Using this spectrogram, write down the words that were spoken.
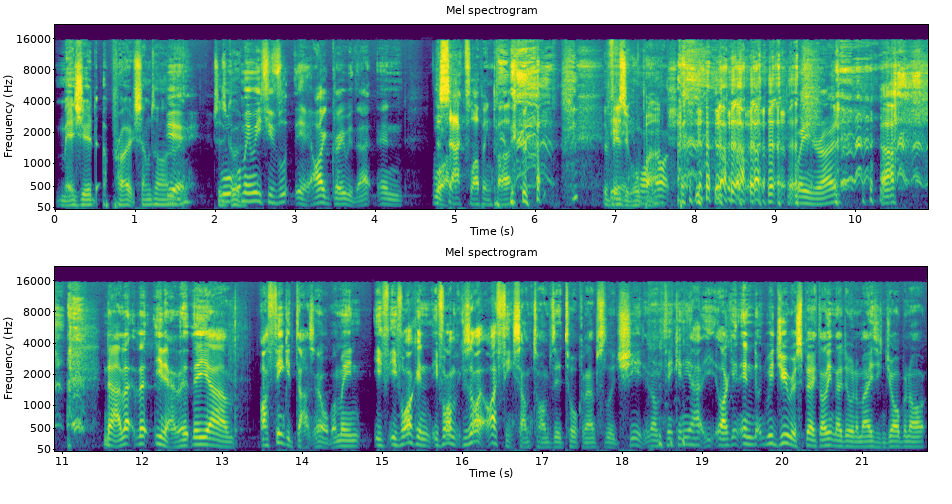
measured approach sometimes. yeah. Which is well, good. I mean, if you've yeah, I agree with that, and the sack flopping part. the physical part. when in Rome. Uh, no, that, that, you know the, the um, I think it does help. I mean, if, if I can, if I'm because I, I think sometimes they're talking absolute shit, and I'm thinking, yeah, like, and with due respect, I think they do an amazing job, and I'll.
